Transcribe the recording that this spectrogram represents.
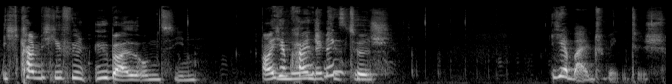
ich kann mich gefühlt überall umziehen. Aber ich habe keinen Schminktisch. ich habe einen Schminktisch.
